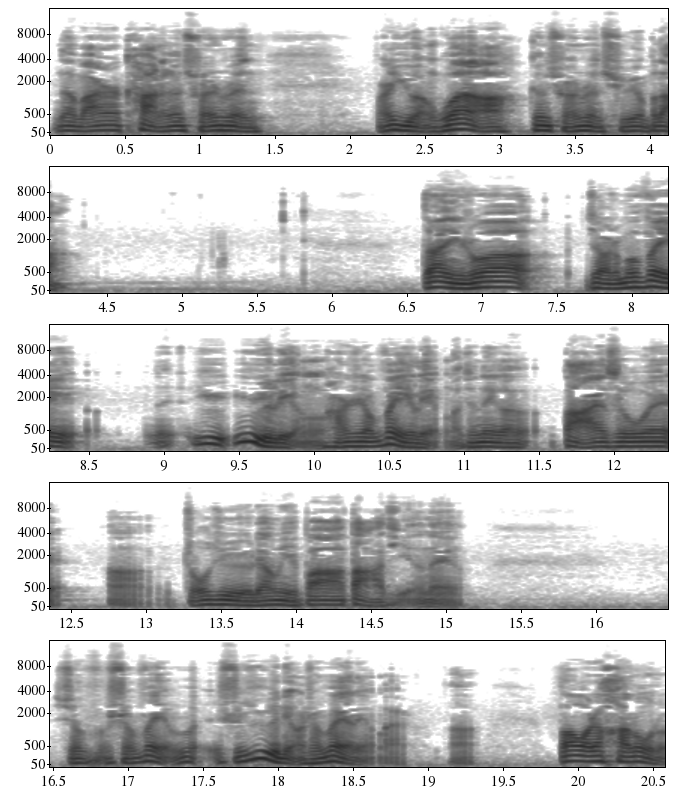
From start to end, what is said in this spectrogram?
那玩意儿看着跟全顺，反正远观啊，跟全顺区别不大。但你说叫什么魏，那玉玉领还是叫魏领啊？就那个大 SUV 啊，轴距两米八大几的那个，是是魏魏是玉领是魏领来着啊？包括这撼路者，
